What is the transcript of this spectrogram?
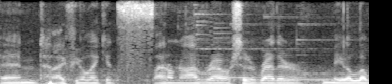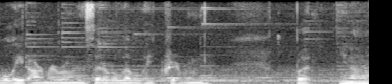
And I feel like it's, I don't know, I should have rather made a level 8 armor rune instead of a level 8 crit rune. But, you know,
